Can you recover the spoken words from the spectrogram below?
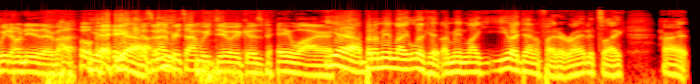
we don't either, by the way, yeah, because yeah. every time we do, it goes haywire. Yeah, but I mean, like, look at, I mean, like, you identified it, right? It's like, all right,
